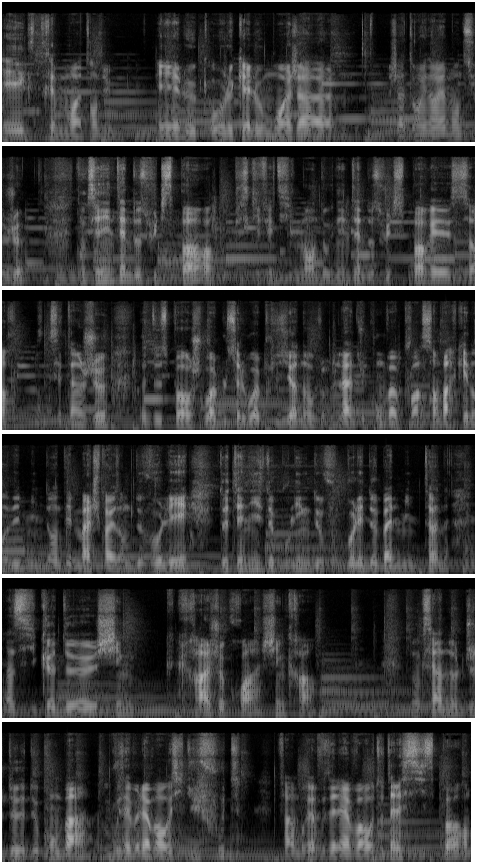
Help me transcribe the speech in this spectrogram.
extrêmement attendu et le, lequel moi J'attends énormément de ce jeu. Donc c'est Nintendo Switch Sport, puisqu'effectivement, donc Nintendo Switch Sport est sort. Donc c'est un jeu de sport jouable seul ou à plusieurs. Donc là, du coup, on va pouvoir s'embarquer dans des dans des matchs, par exemple, de volley, de tennis, de bowling, de football et de badminton, ainsi que de Shinkra, je crois, Shinkra. Donc c'est un autre jeu de, de combat. Vous allez avoir aussi du foot. Enfin bref, vous allez avoir au total 6 sports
